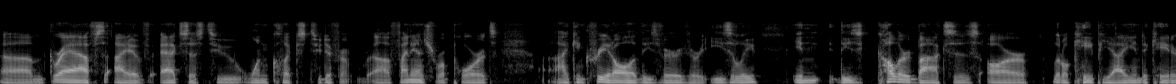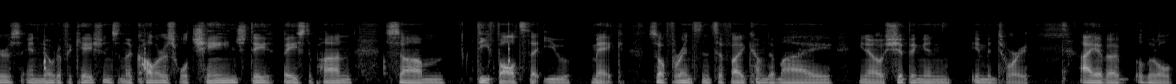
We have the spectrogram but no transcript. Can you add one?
um, graphs. I have access to one clicks to different uh, financial reports. I can create all of these very, very easily. In these colored boxes are little KPI indicators and notifications, and the colors will change based upon some defaults that you make. So for instance, if I come to my, you know, shipping and inventory, I have a, a little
